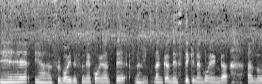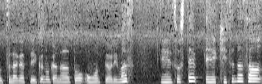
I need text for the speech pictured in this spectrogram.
ね。いやすごいですね。こうやってなんかね素敵なご縁があのつながっていくのかなと思っております、えー、そして、えー、絆さん、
